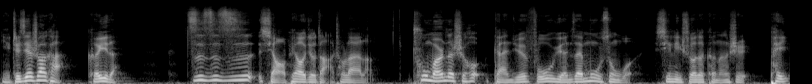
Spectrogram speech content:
你直接刷卡可以的。”滋滋滋，小票就打出来了。出门的时候，感觉服务员在目送我，心里说的可能是“呸”。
